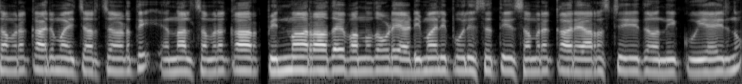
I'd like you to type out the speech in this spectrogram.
സമരക്കാരുമായി ചർച്ച നടത്തി. എന്നാൽ സമരക്കാർ പിന്മാറാതെ വന്നതോടെ അടിമാലി പോലീസ് എത്തി സമരക്കാരെ അറസ്റ്റ് ചെയ്ത് നീക്കുകയായിരുന്നു.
